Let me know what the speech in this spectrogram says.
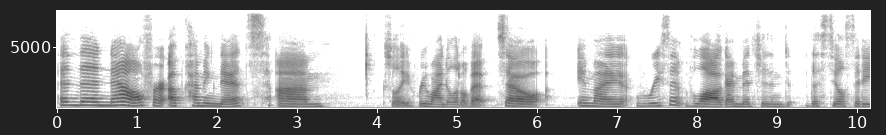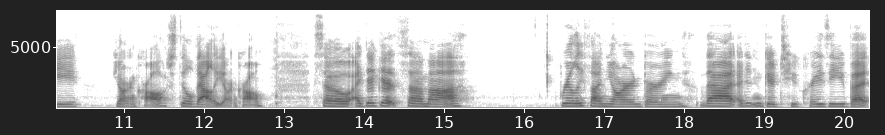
and then now for upcoming knits, um, actually rewind a little bit. So in my recent vlog, I mentioned the Steel City yarn crawl, Steel Valley yarn crawl. So I did get some uh, really fun yarn during that. I didn't go too crazy, but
